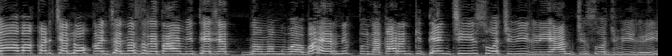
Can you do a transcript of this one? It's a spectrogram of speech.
गावाकडच्या लोकांच्या नजरेत आम्ही त्याच्यात मग बाहेर निघतो ना. कारण की त्यांची सोच वेगळी आमची सोच वेगळी.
